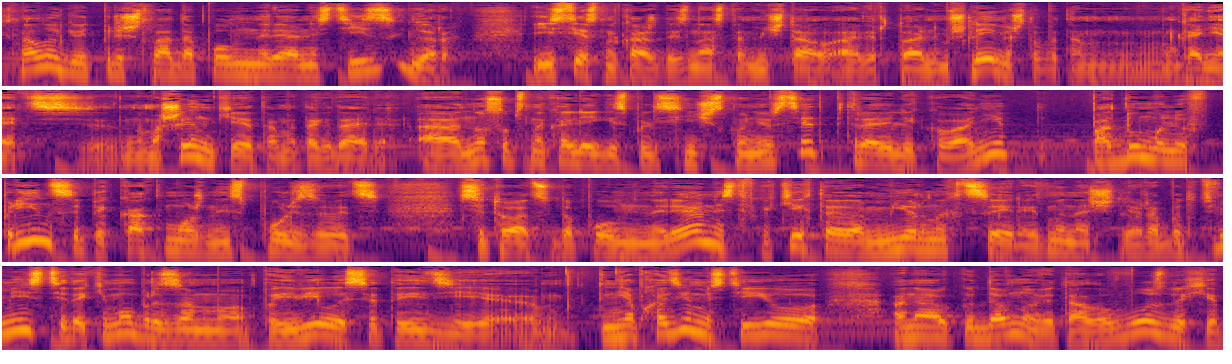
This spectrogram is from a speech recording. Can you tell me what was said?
технология ведь пришла до полной реальности из игр. И, естественно, каждый из нас там мечтал о виртуальном шлеме, чтобы там гонять на машинке там, и так далее. А, но, собственно, коллеги из Политехнического университета Петра Великого, они подумали в принципе, как можно использовать ситуацию дополненной реальности в каких-то мирных целях. Мы начали работать вместе, и таким образом появилась эта идея. Необходимость ее, она давно витала в воздухе.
